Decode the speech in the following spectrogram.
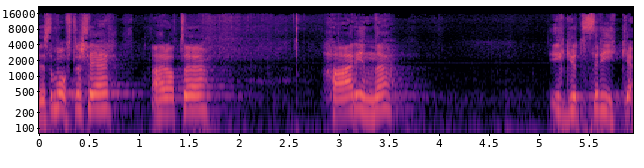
Det som ofte skjer, er at uh, her inne, i Guds rike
